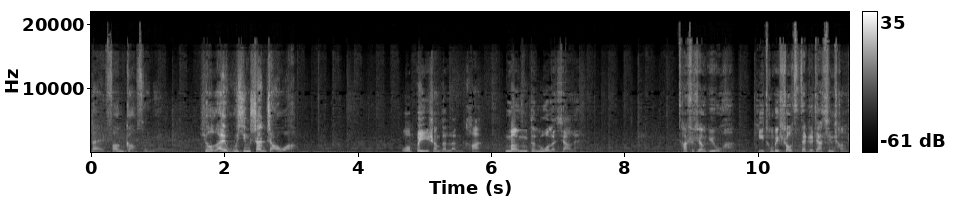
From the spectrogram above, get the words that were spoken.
戴方告诉你，要来无形山找我。我背上的冷汗猛地落了下来。他是想与我一同被烧死在这家新厂里。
